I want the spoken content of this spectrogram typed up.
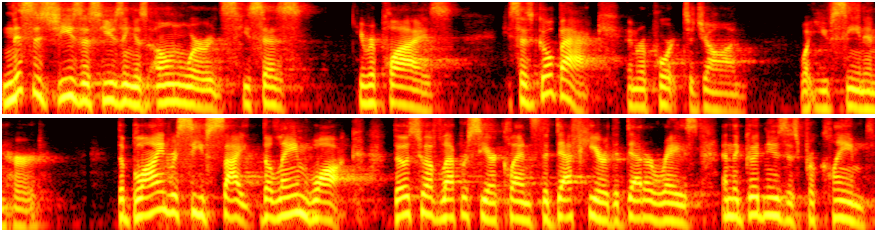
And this is Jesus using his own words. He says, he replies, He says, Go back and report to John what you've seen and heard. The blind receive sight, the lame walk, those who have leprosy are cleansed, the deaf hear, the dead are raised, and the good news is proclaimed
